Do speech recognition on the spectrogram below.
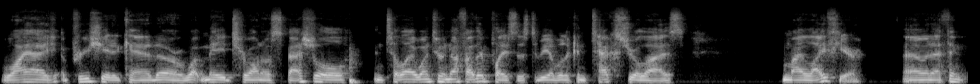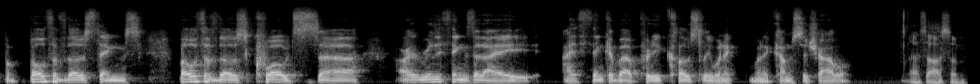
why I appreciated Canada or what made Toronto special until I went to enough other places to be able to contextualize my life here. Uh, and I think b- both of those things, both of those quotes, uh, are really things that I I think about pretty closely when it when it comes to travel. That's awesome.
